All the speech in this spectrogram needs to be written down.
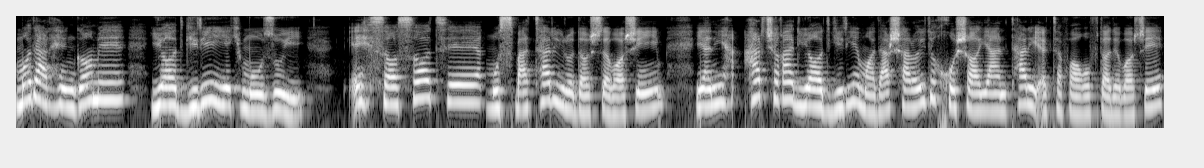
ما در هنگام یادگیری یک موضوعی احساسات مثبتتری رو داشته باشیم. یعنی هر چقدر یادگیری ما در شرایط خوشایندتری اتفاق افتاده باشه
